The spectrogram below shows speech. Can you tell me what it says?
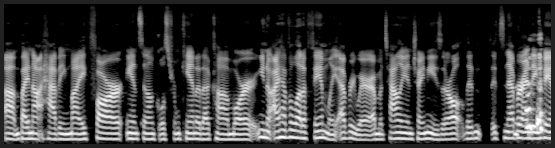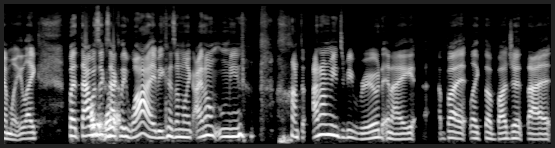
um, by not having my far aunts and uncles from Canada come, or you know, I have a lot of family everywhere. I'm Italian, Chinese. They're all. They're, it's never ending family. Like, but that was exactly why because I'm like, I don't mean, I don't mean to be rude, and I, but like the budget that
